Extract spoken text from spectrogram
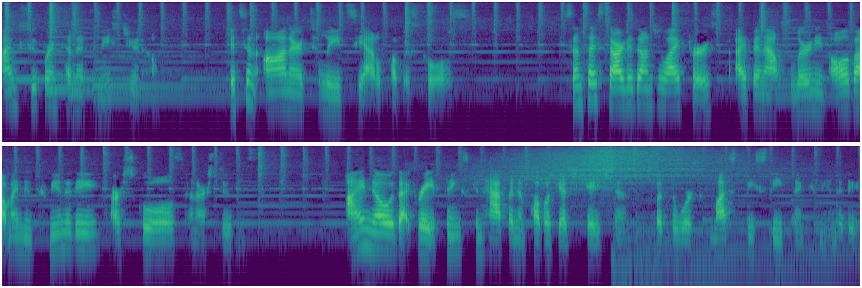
I'm Superintendent Denise Juneau. It's an honor to lead Seattle Public Schools. Since I started on July 1st, I've been out learning all about my new community, our schools, and our students. I know that great things can happen in public education, but the work must be steeped in community.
